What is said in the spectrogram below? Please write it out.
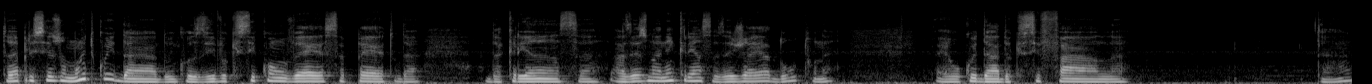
Então é preciso muito cuidado, inclusive o que se conversa perto da, da criança, às vezes não é nem criança, às vezes já é adulto, né? É o cuidado que se fala, tá?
